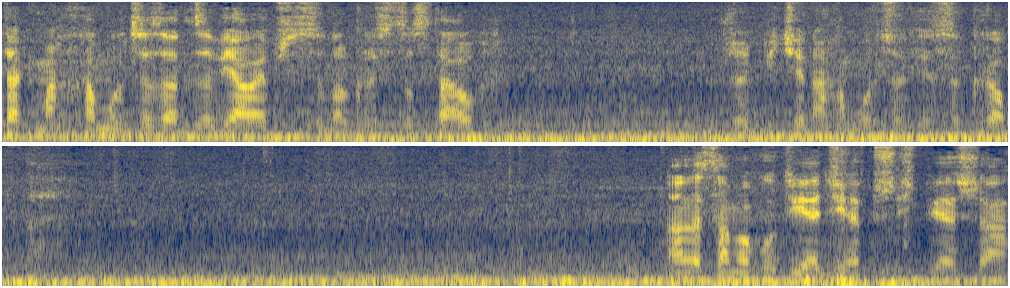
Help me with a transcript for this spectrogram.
tak ma hamulce zardzewiałe przez ten okres co stał, że bicie na hamulcach jest okropne. Ale samochód jedzie, przyspiesza.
